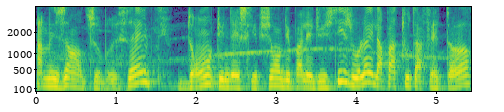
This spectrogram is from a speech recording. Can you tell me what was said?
amusantes sur Bruxelles, dont une description du palais de justice, où là, il n'a pas tout à fait tort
